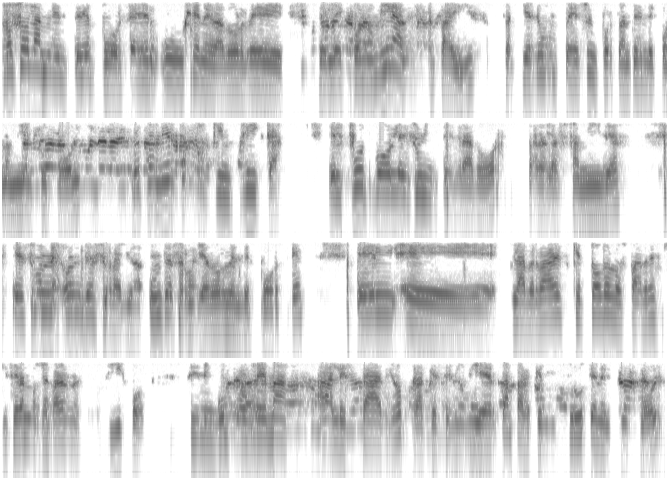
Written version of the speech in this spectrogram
no solamente por ser un generador de, la economía de este país, o sea, tiene un peso importante en la economía del fútbol, pero también por lo que implica. El fútbol es un integrador para las familias, es un, un, desarrollador, un desarrollador del deporte. Él, eh, la verdad es que todos los padres quisiéramos llevar a nuestros hijos sin ningún problema al estadio para que se diviertan, para que disfruten el fútbol.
